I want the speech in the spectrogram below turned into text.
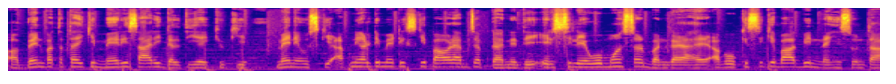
और बेन बताता है कि मेरी सारी गलती है क्योंकि मैंने उसकी अपनी अल्टीमेटिक्स की पावर एब्जॉर्ब करने दी, इसीलिए वो मॉन्स्टर बन गया है। अब वो किसी की बात भी नहीं सुनता।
